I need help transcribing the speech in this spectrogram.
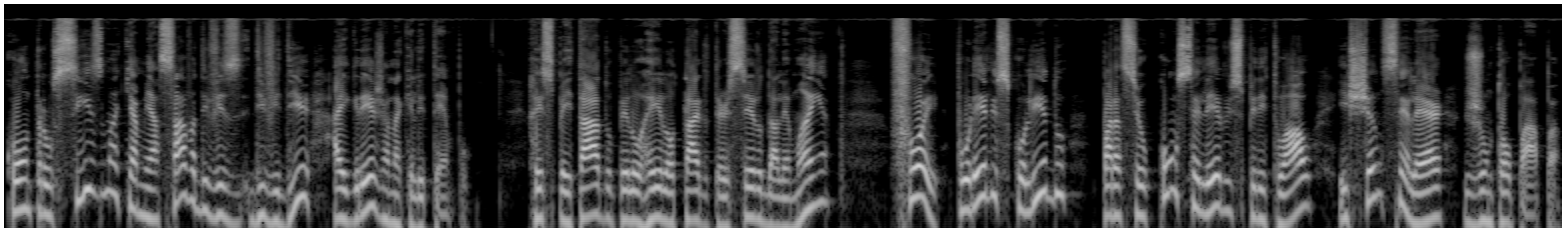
contra o cisma que ameaçava dividir a igreja naquele tempo. Respeitado pelo rei Lotário III da Alemanha, foi por ele escolhido para seu conselheiro espiritual e chanceler junto ao Papa.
